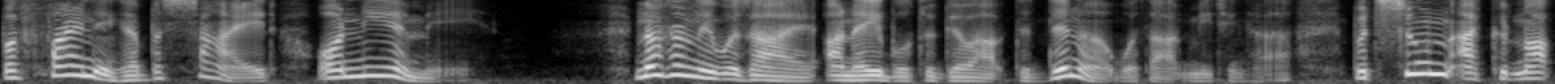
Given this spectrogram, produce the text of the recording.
but finding her beside or near me. Not only was I unable to go out to dinner without meeting her, but soon I could not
